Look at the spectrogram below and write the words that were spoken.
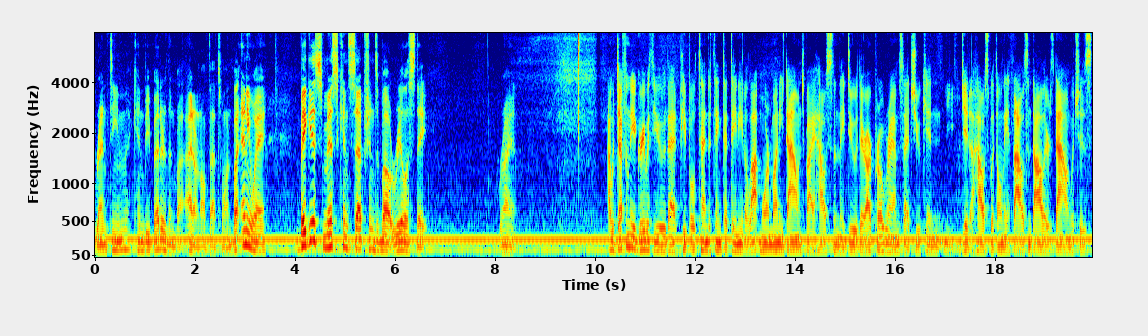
renting can be better than buy. I don't know if that's one. But anyway, biggest misconceptions about real estate. Ryan. I would definitely agree with you that people tend to think that they need a lot more money down to buy a house than they do. There are programs that you can get a house with only $1,000 down, which is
